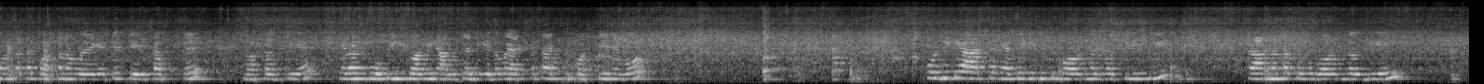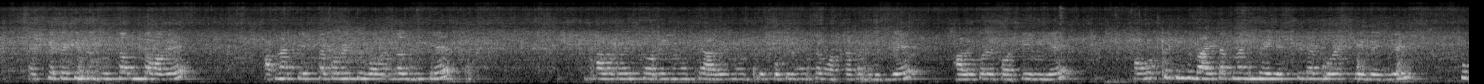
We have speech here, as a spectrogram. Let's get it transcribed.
মশলাটা কষানো হয়ে গেছে, তেল থাকছে মশলা দিয়ে। এবার কপি সোয়াবিন আলুটা দিয়ে দেবো, একসাথে একটু কষিয়ে নেব। ওদিকে আটটা গ্যাসে কিন্তু গরম জল বসিয়েছি। রান্নাটা করব গরম জল দিয়েই। আর খেতে কিন্তু দুর্দান্ত হবে। আপনার চেষ্টা করে একটু গরম জল দিতে। ভালো করে সয়াবিনের মধ্যে, আলুর মধ্যে, কপির মধ্যে মশলাটা ঢুকবে, ভালো করে কষিয়ে নিলে। অবশ্যই কিন্তু বাড়িতে আপনার এই রেসিপিটা করে খেয়ে দেখবেন। খুব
